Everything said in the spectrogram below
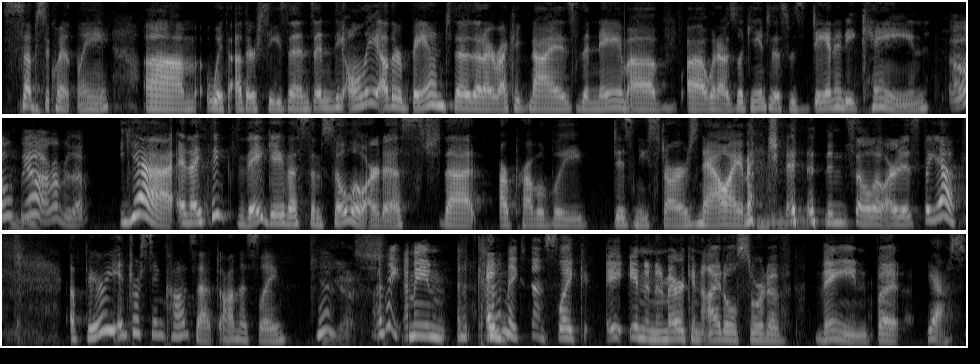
subsequently um, with other seasons. And the only other band, though, that I recognize the name of uh, when I was looking into this was Danity Kane. Oh, Mm-hmm. yeah, I remember them. Yeah, and I think they gave us some solo artists that are probably Disney stars now, I imagine, and solo artists. But yeah, a very interesting concept, honestly. Yes. I think, I mean, it kind of makes sense, like in an American Idol sort of vein, but yes,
